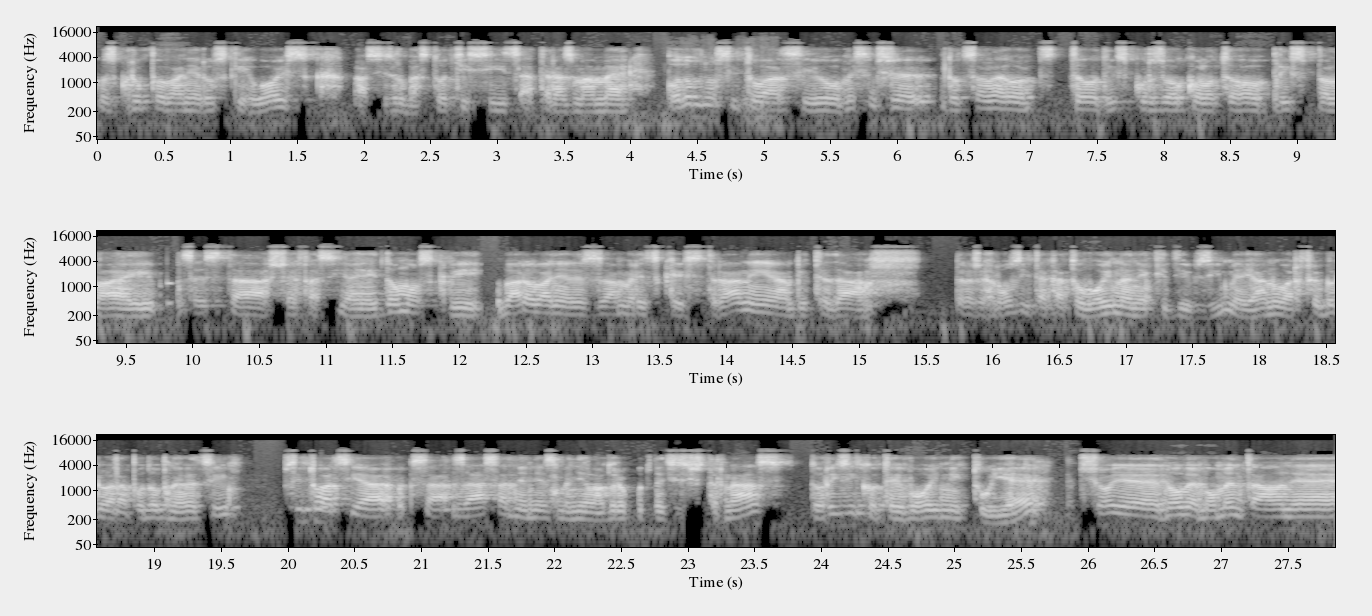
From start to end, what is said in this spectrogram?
zgrupovanie ruských vojsk, asi zhruba 100 tisíc a teraz máme podobnú situáciu. Myslím si, že do celého toho diskurzu okolo toho prispela aj cesta šéfa CIA do Moskvy, varovanie z americkej strany, aby teda teda, že hrozí takáto vojna niekedy v zime, január, február a podobné veci. Situácia sa zásadne nezmenila od roku 2014. To riziko tej vojny tu je. Čo je nové momentálne,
